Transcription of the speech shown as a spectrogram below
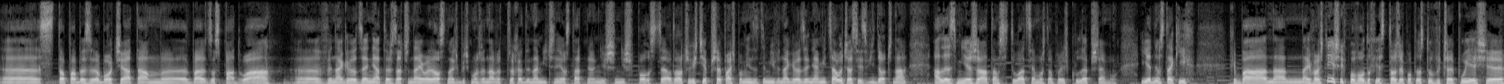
E, stopa bezrobocia tam e, bardzo spadła. Wynagrodzenia też zaczynają rosnąć, być może nawet trochę dynamiczniej ostatnio niż, niż w Polsce. Oto oczywiście przepaść pomiędzy tymi wynagrodzeniami cały czas jest widoczna, ale zmierza tam sytuacja, można powiedzieć, ku lepszemu. jednym z takich chyba na najważniejszych powodów jest to, że po prostu wyczerpuje się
